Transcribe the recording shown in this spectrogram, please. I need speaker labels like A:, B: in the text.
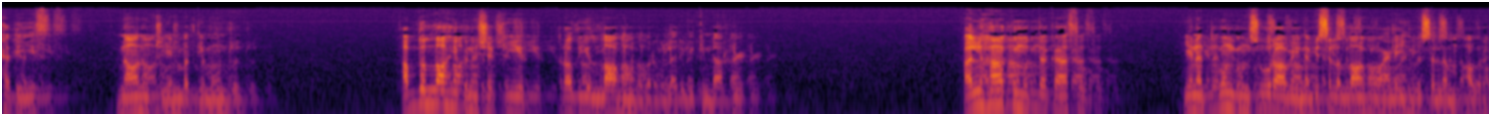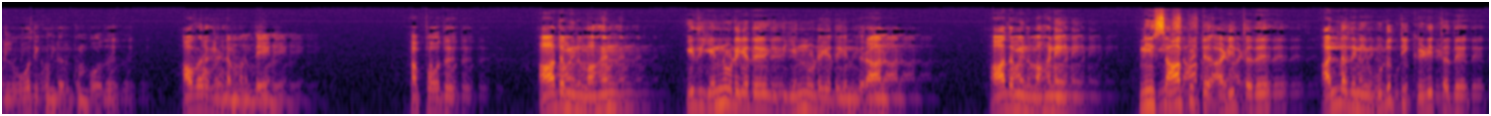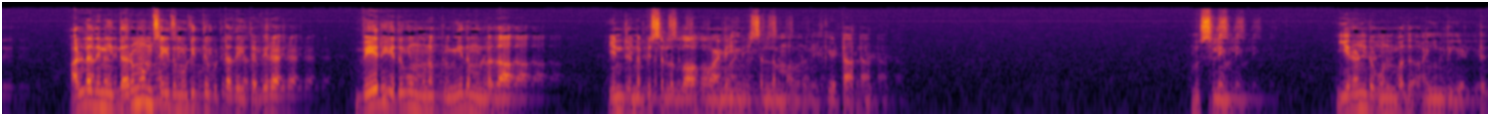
A: ஹதீஸ் நானூற்றி எண்பத்தி மூன்று. அப்துல்லாஹிபின் ஷக்கீர் ரதியுல்லாஹும் அவர்கள் அறிவிக்கின்றார்கள். அல்ஹாக்கு முத்தகாசு என துவங்கும் சூறாவை நபிசல்லாஹு அலஹி வசல்லம் அவர்கள் ஓதிக்கொண்டிருக்கும் போது அவர்களிடம் வந்தேன். அப்போது ஆதமின் மகன் இது என்னுடையது இது என்னுடையது என்கிறான். ஆதமின் மகனே நீ சாப்பிட்டு அடித்தது அல்லது நீ உடுத்தி கிழித்தது அல்லது நீ தர்மம் செய்து முடித்து விட்டதை தவிர வேறு எதுவும் உனக்கு மீதம் உள்ளதா என்று நபி சொல்லாஹு அலஹி வசல்லம் அவர்கள் கேட்டார்கள். முஸ்லிம் இரண்டு ஒன்பது ஐந்து எட்டு.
